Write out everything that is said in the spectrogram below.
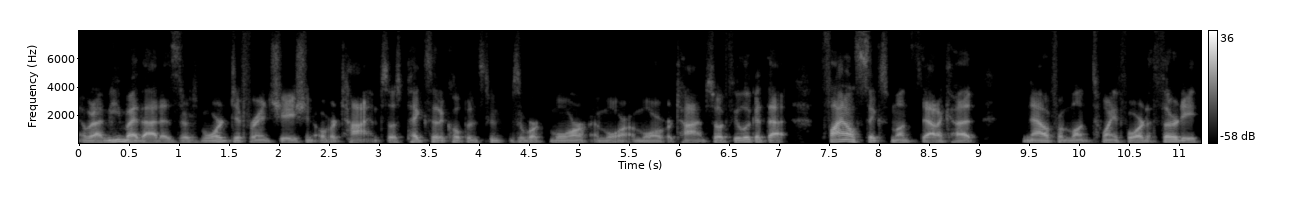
And what I mean by that is there's more differentiation over time. So as pegcetacoplan seems to work more and more and more over time. So if you look at that final six months data cut, now from month 24 to 30,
